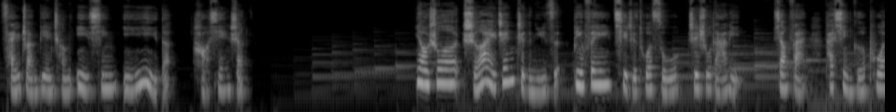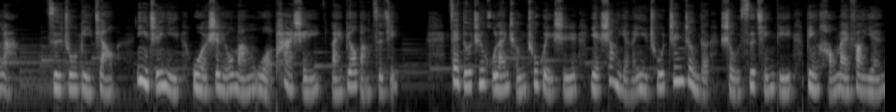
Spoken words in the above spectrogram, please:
才转变成一心一意的好先生。要说佘爱珍这个女子，并非气质脱俗、知书达理，相反，她性格泼辣。锱铢必较，一直以“我是流氓，我怕谁”来标榜自己。在得知胡兰成出轨时，也上演了一出真正的手撕情敌，并豪迈放言：“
